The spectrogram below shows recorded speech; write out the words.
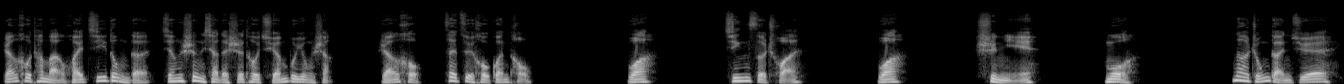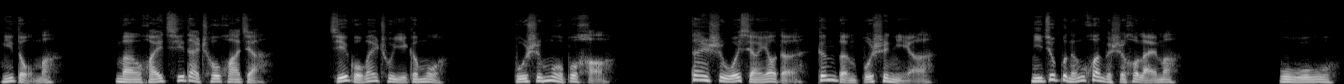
然后他满怀激动的将剩下的石头全部用上，然后在最后关头，哇，金色船，哇，是你，墨，那种感觉你懂吗？满怀期待抽花架，结果歪出一个墨，不是墨不好，但是我想要的根本不是你啊，你就不能换个时候来吗？呜呜呜！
